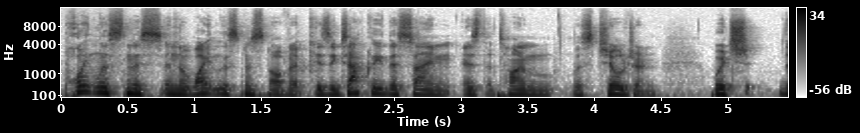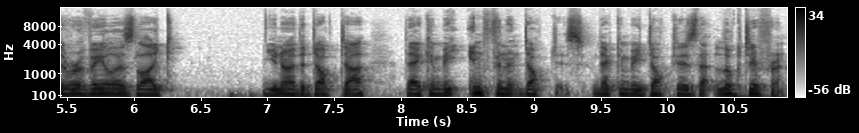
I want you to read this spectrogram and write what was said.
pointlessness and the weightlessness of it is exactly the same as the timeless children, which the reveal is like, you know, the Doctor. There can be infinite doctors. There can be doctors that look different.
